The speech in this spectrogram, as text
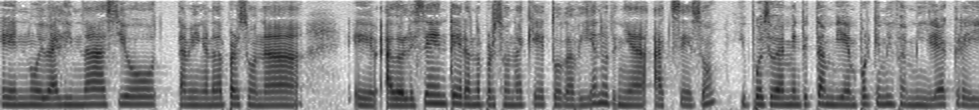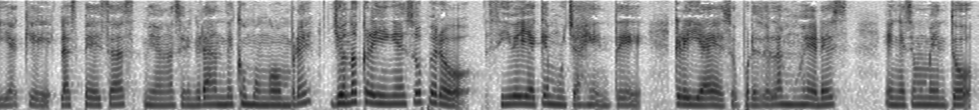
eh, no iba al gimnasio, también era una persona eh, adolescente, era una persona que todavía no tenía acceso y pues obviamente también porque mi familia creía que las pesas me iban a hacer grande como un hombre. Yo no creí en eso, pero sí veía que mucha gente creía eso, por eso las mujeres en ese momento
